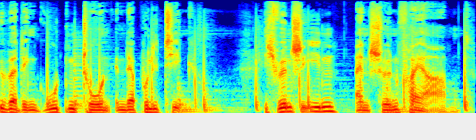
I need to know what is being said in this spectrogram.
über den guten Ton in der Politik. Ich wünsche Ihnen einen schönen Feierabend.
